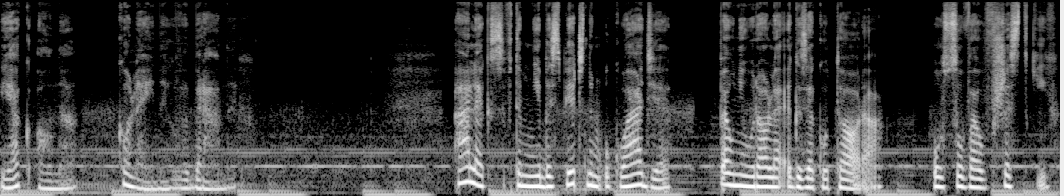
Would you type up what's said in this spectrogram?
jak ona, kolejnych wybranych. Alex w tym niebezpiecznym układzie pełnił rolę egzekutora. Usuwał wszystkich,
